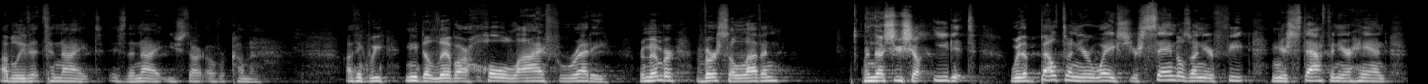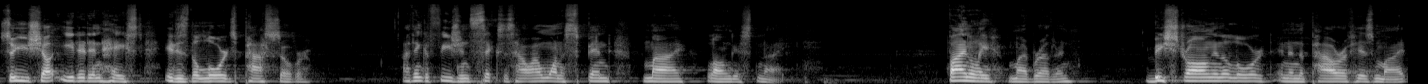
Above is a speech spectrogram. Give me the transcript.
I believe that tonight is the night you start overcoming. I think we need to live our whole life ready. Remember verse 11? And thus you shall eat it with a belt on your waist, your sandals on your feet, and your staff in your hand, so you shall eat it in haste. It is the Lord's Passover. I think Ephesians 6 is how I want to spend my longest night. Finally, my brethren, be strong in the Lord and in the power of his might.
